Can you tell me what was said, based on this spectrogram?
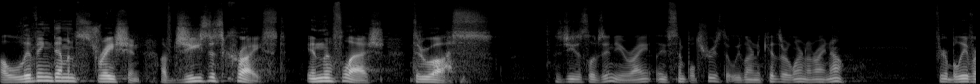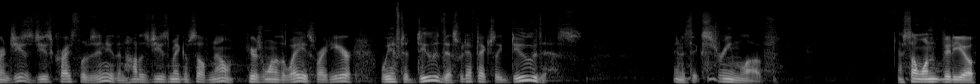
a living demonstration of Jesus Christ in the flesh through us. Because Jesus lives in you, right? These simple truths that we learn, the kids are learning right now. If you're a believer in Jesus, Jesus Christ lives in you, then how does Jesus make himself known? Here's one of the ways right here. We have to do this. We'd have to actually do this. And it's extreme love. I saw one video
